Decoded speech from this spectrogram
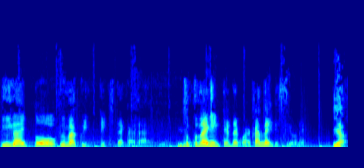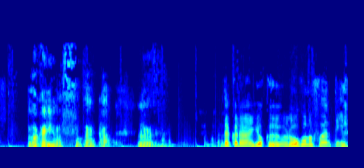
意外とうまくいってきたから、うんちょっと何言ってんだかわかんないですよね。わかります。なんか。うん。だからよく老後の不安って言い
